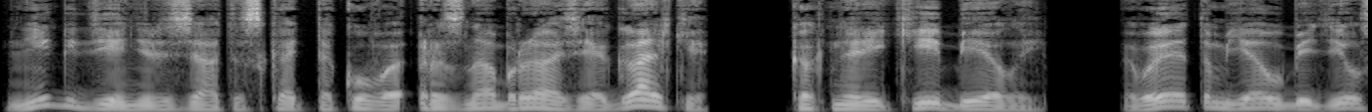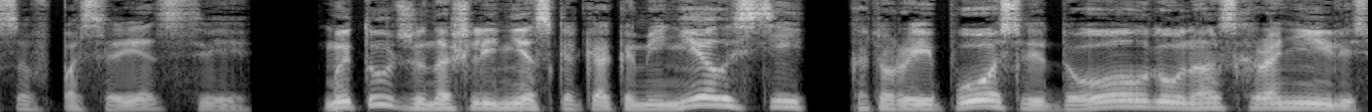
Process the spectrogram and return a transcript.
нигде нельзя отыскать такого разнообразия гальки, как на реке Белой. В этом я убедился впоследствии, мы тут же нашли несколько окаменелостей, которые после долго у нас хранились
